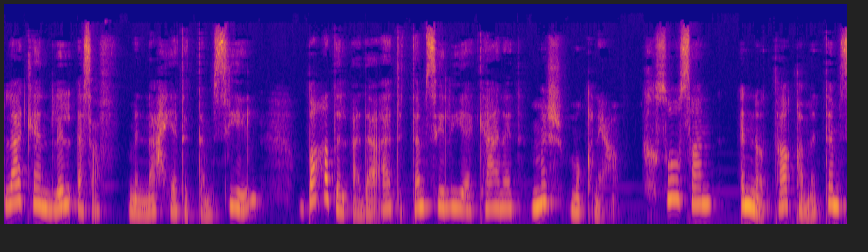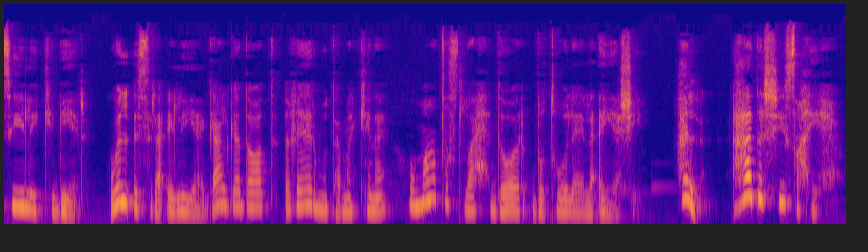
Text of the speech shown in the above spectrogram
لكن للأسف من ناحية التمثيل بعض الأداءات التمثيلية كانت مش مقنعة خصوصا أنه الطاقم التمثيلي كبير والإسرائيلية جال جادوت غير متمكنة وما تصلح دور بطولة لأي شيء. هلا هذا الشيء صحيح.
